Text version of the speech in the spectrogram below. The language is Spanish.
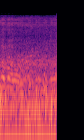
vamos a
